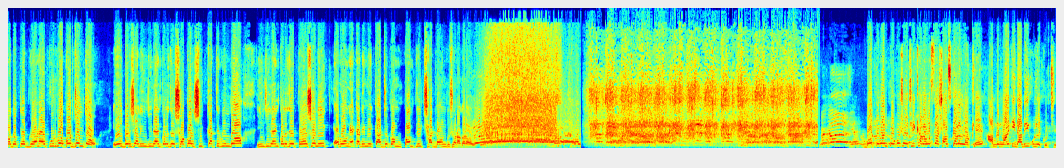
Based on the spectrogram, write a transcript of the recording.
পদক্ষেপ গ্রহণের পূর্ব পর্যন্ত এই বরিশাল ইঞ্জিনিয়ারিং কলেজের সকল শিক্ষার্থীবৃন্দ, ইঞ্জিনিয়ারিং কলেজের প্রশাসনিক এবং একাডেমিক কার্যক্রম কমপ্লিট শাটডাউন ঘোষণা করা হলো বর্তমান প্রকৌশল শিক্ষা ব্যবস্থা সংস্কারের লক্ষ্যে আমরা নয়টি দাবি উল্লেখ করছি।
